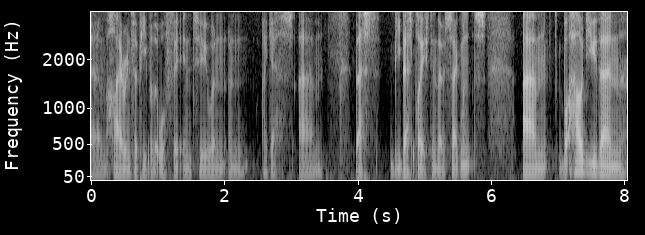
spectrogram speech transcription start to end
um, hiring for people that will fit into and, and I guess um, best be best placed in those segments. Um, but how do you then?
